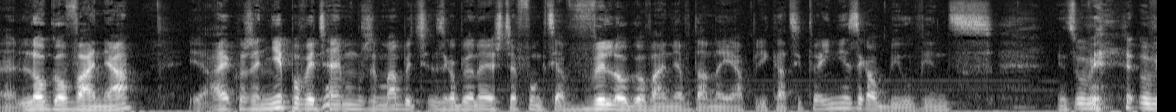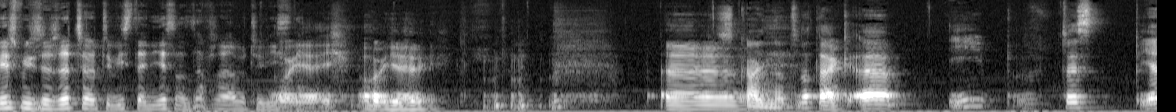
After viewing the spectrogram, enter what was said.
e, logowania, a jako, że nie powiedziałem mu, że ma być zrobiona jeszcze funkcja wylogowania w danej aplikacji, to jej nie zrobił, więc, więc uwierz, uwierz mi, że rzeczy oczywiste nie są zawsze oczywiste. Ojej, ojej. e, Skynet. No tak. E, I to jest, ja,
